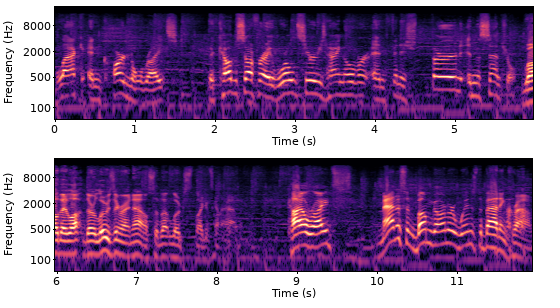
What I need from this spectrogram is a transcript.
black and cardinal rights. The Cubs suffer a World Series hangover and finish third in the Central. Well, they lo- they're losing right now, so that looks like it's going to happen. Kyle writes, Madison Bumgarner wins the batting crown.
